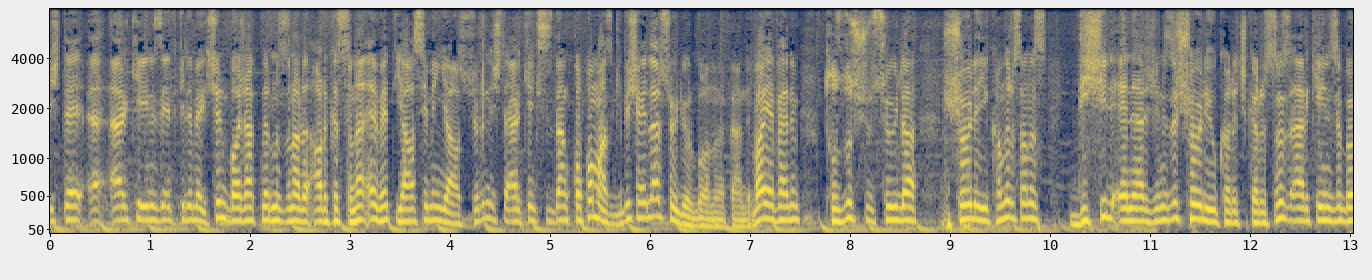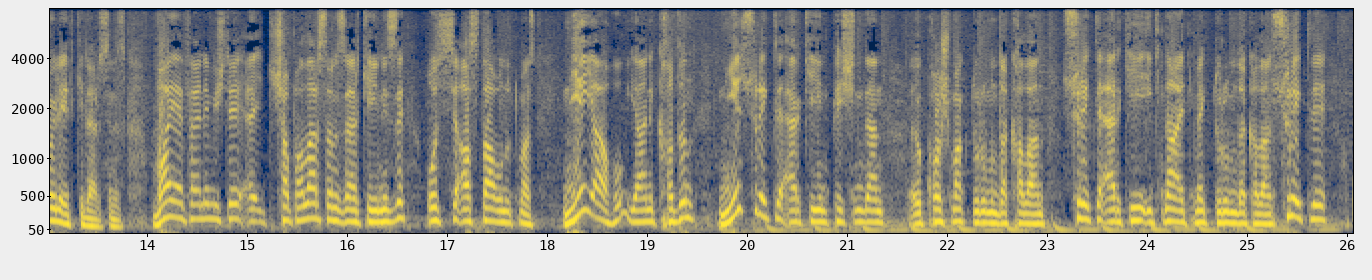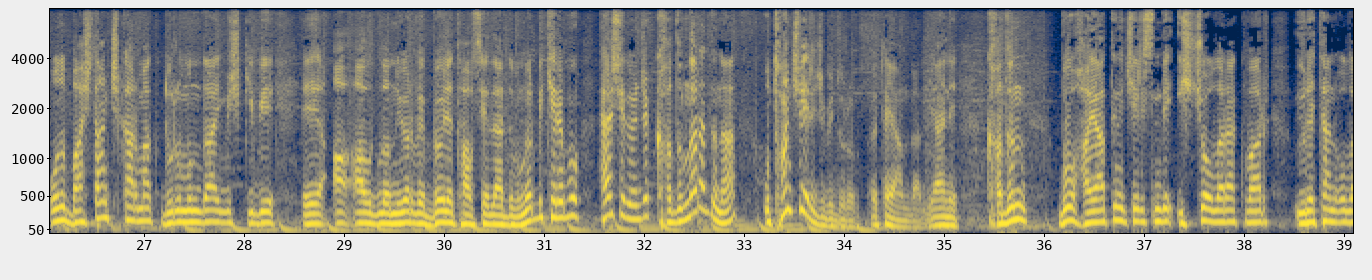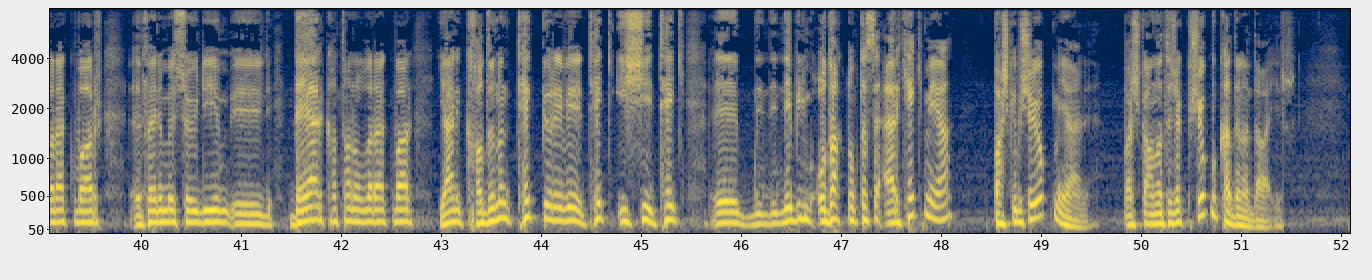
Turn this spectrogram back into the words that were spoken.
işte erkeğinizi etkilemek için bacaklarınızın ar- arkasına evet Yasemin yağı sürün işte erkek sizden kopamaz gibi şeyler söylüyor bu hanımefendi. Vay efendim tuzlu şu suyla şöyle yıkanırsanız dişil enerjinizi şöyle yukarı çıkarırsınız erkeğinizi böyle etkilersiniz. Vay efendim işte e, çapalarsanız erkeğinizi o sizi asla unutmaz. Niye yahu yani kadın niye sürekli erkeğin peşinden e, koşmak durumunda kalan sürekli erkeği ikna etmek durumunda kalan sürekli onu baştan çıkarmak durumundaymış gibi e, algılanıyor ve böyle tavsiyelerde bulunuyor. Bir kere bu her şeyden önce kadınlar adına utanç verici bir durum öte yandan. Yani kadın bu hayatın içerisinde işçi olarak var, üreten olarak var, efendime söyleyeyim e, değer katan olarak var. Yani kadının tek görevi, tek işi, tek e, ne bileyim odak noktası erkek mi ya? Başka bir şey yok mu yani? Başka anlatacak bir şey yok mu kadına dair?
